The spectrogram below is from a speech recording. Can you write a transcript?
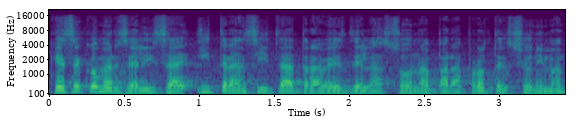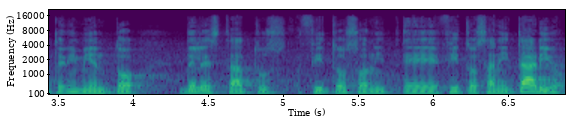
que se comercializa y transita a través de la zona para protección y mantenimiento del estatus eh, fitosanitario.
